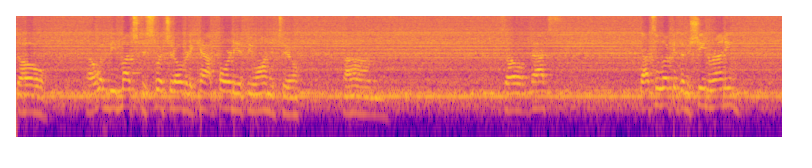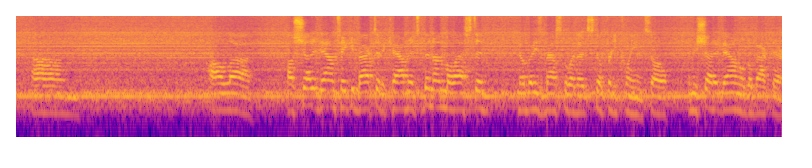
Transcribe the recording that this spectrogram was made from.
So uh, it wouldn't be much to switch it over to Cat 40 if you wanted to. Um, so that's that's a look at the machine running. Um, I'll uh, I'll shut it down, take it back to the cabinet. It's been unmolested. Nobody's messed with it. It's still pretty clean. So let me shut it down. We'll go back there.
